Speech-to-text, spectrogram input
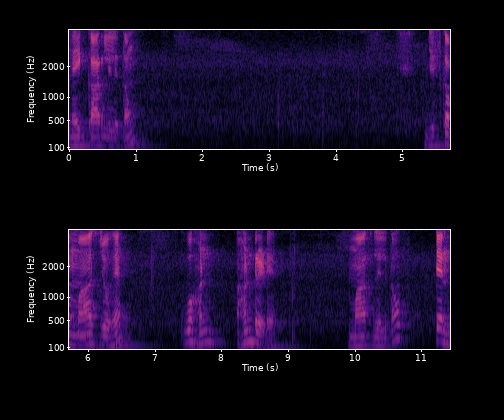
मैं एक कार ले लेता हूँ, जिसका मास जो है, वो हंड्रेड है। मास ले लेता हूँ, टेन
